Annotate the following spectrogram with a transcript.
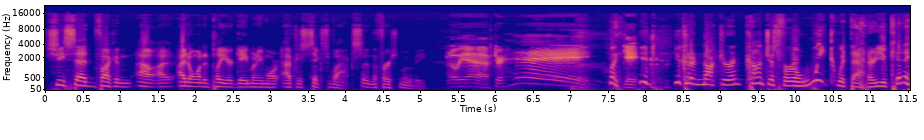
She said, "Fucking, oh, I, I don't want to play your game anymore." After six whacks in the first movie, Oh yeah, after hey. like you, you could have knocked her unconscious for a week with that. Are you kidding?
